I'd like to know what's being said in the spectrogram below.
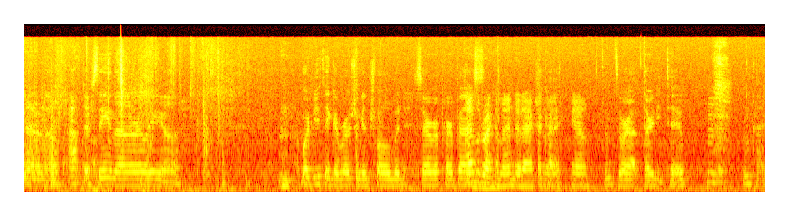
I don't know, after seeing that, I really, uh, or do you think erosion control would serve a purpose? I would recommend it, actually, Okay. yeah. Since we're at thirty-two. Okay.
